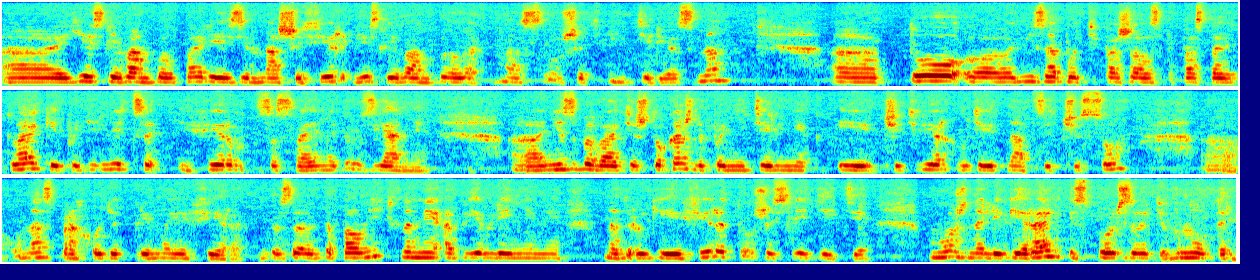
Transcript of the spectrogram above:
Если вам был полезен наш эфир, если вам было нас слушать интересно, то э, не забудьте, пожалуйста, поставить лайки и поделиться эфиром со своими друзьями. А, не забывайте, что каждый понедельник и четверг в 19 часов а, у нас проходят прямые эфиры. За дополнительными объявлениями на другие эфиры тоже следите. Можно ли герань использовать внутрь?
